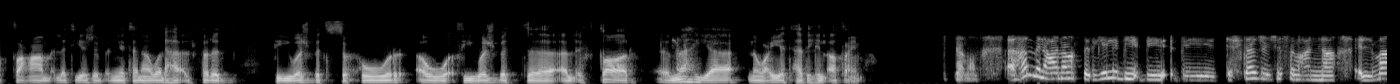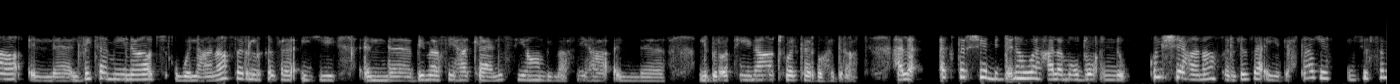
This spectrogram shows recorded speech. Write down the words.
الطعام التي يجب أن يتناولها الفرد في وجبة السحور أو في وجبة آه، الإفطار آه، ما هي نوعية هذه الأطعمة؟ تمام أهم العناصر يلي بي بي بتحتاج الجسم عنا الماء الفيتامينات والعناصر الغذائية بما فيها كالسيوم بما فيها البروتينات والكربوهيدرات. هلا أكثر شيء بدي أنوه على موضوع إنه كل شيء عناصر غذائية بيحتاج الجسم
